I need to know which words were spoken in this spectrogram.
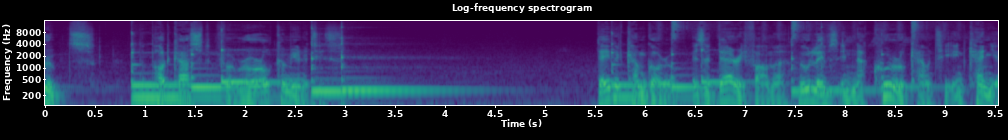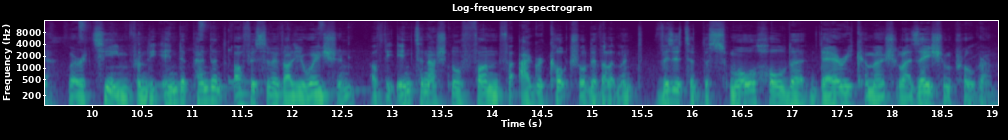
Roots, the podcast for rural communities. David Kamgoro is a dairy farmer who lives in Nakuru County in Kenya, where a team from the Independent Office of Evaluation of the International Fund for Agricultural Development visited the Smallholder Dairy Commercialization Program.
